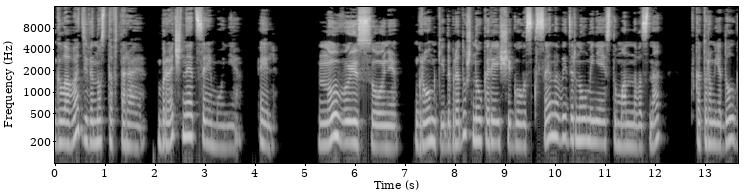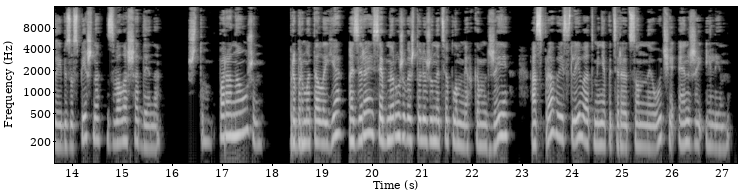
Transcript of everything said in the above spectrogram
Глава 92. Брачная церемония. Эль. «Ну вы, Соня!» Громкий, добродушно укоряющий голос Ксена выдернул меня из туманного сна, в котором я долго и безуспешно звала Шадена. «Что, пора на ужин?» Пробормотала я, озираясь и обнаруживая, что лежу на теплом мягком джее, а справа и слева от меня потирают сонные очи Энджи и Лин.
